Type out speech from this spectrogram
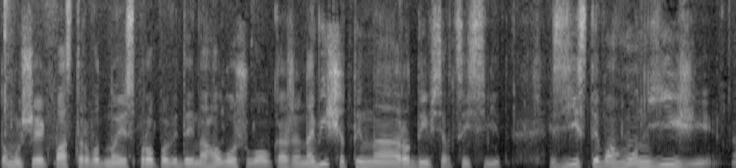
Тому що як пастор в одної з проповідей наголошував, каже, навіщо ти народився в цей світ? З'їсти вагон їжі, е,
